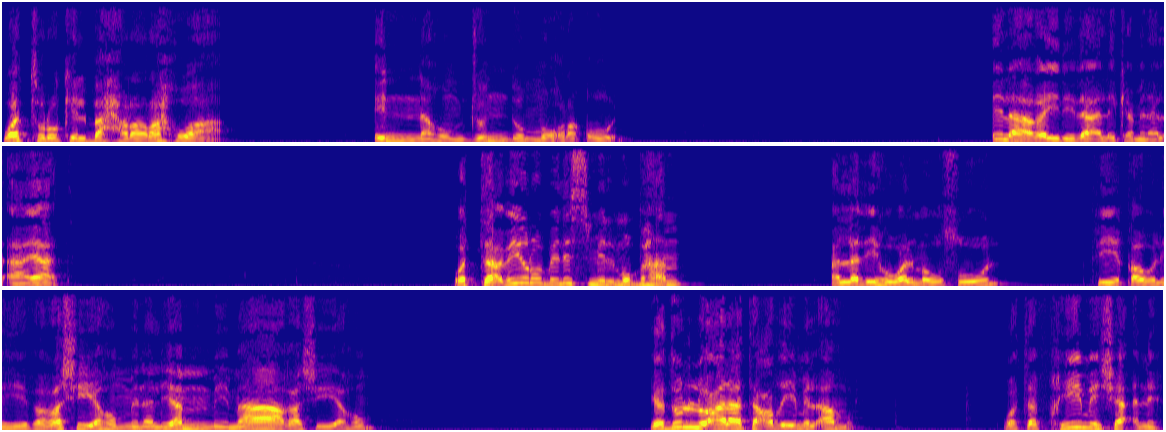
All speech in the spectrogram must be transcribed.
واترك البحر رهوا إنهم جند مغرقون. إلى غير ذلك من الآيات. والتعبير بالاسم المبهم الذي هو الموصول في قوله فغشيهم من اليم ما غشيهم. يدل على تعظيم الأمر وتفخيم شأنه.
